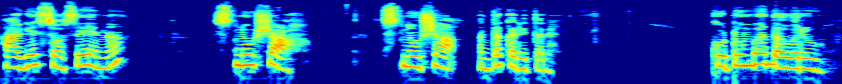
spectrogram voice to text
ಹಾಗೆ ಸೊಸೆಯನ್ನು ಸ್ನುಷಾ ಸ್ನುಷಾ ಅಂತ ಕರೀತಾರೆ. ಕುಟುಂಬದವರು.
